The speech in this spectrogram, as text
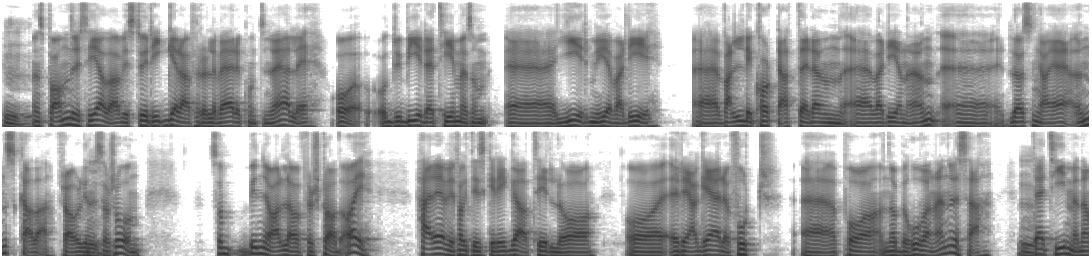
Mm. Mens på andre sida, hvis du rigger deg for å levere kontinuerlig, og, og du blir det teamet som eh, gir mye verdi eh, veldig kort etter den eh, verdien eh, løsninga er ønska fra organisasjonen, mm. så begynner jo alle å forstå at oi, her er vi faktisk rigga til å, å reagere fort uh, på når behovene endrer seg. Mm. Det teamet, de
